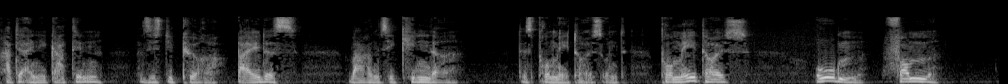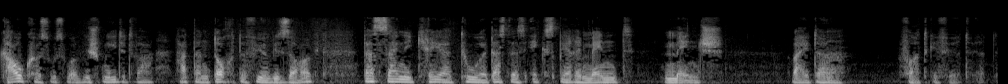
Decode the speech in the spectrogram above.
hatte eine Gattin, das ist die Pyrrha. Beides waren sie Kinder des Prometheus. Und Prometheus oben vom Kaukasus, wo er geschmiedet war, hat dann doch dafür gesorgt, dass seine Kreatur, dass das Experiment Mensch weiter fortgeführt wird.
